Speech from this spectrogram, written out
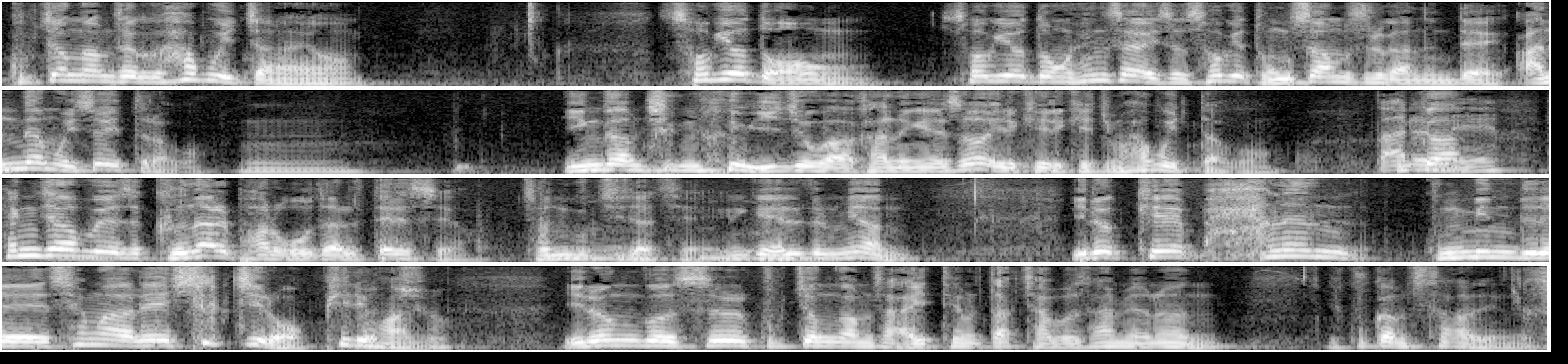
국정감사 그거 하고 있잖아요. 서교동 서교동 행사에서 서교 동 사무소를 갔는데 안내문이 써 있더라고. 음. 인감증명 위조가 가능해서 이렇게 이렇게 좀 하고 있다고. 빠르네. 그러니까 행자부에서 그날 바로 오다를 때렸어요. 전국 지자체. 그러니까 예를 들면 이렇게 많은 국민들의 생활에 실제로 필요한 그렇죠. 이런 것을 국정감사 아이템을 딱 잡아서 하면은 국감 스타가 되는 거죠.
